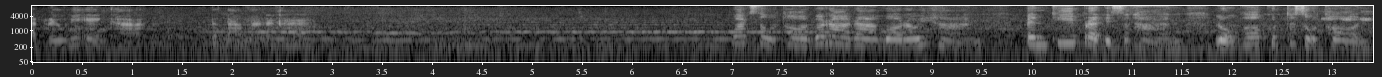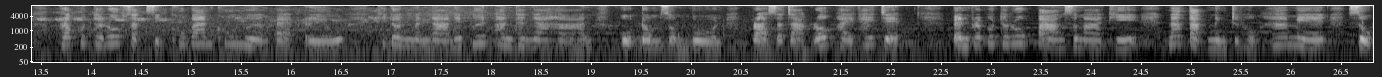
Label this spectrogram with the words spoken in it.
8 ริ้วนี่เองค่ะ เดี๋ยวตามมานะคะ วัดโสธรวรารามวรวิหาร เป็นที่ประดิษฐาน หลวงพ่อพุทธโสธร พระพุทธรูปศักดิ์สิทธิ์คู่บ้านคู่เมืองแปดริ้ว ที่ดลบันดาลให้พืชพันธุ์ธัญญาหาร อุดมสมบูรณ์ ปราศจากโรคภัยไข้เจ็บ เป็นพระพุทธรูปปางสมาธิ หน้าตัก 1.65 เมตร สูง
